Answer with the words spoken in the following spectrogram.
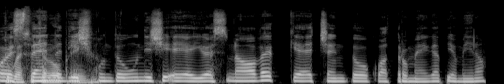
OS questo ci avevo 10 preso. 10.11 e iOS 9 che è 104 mega più o meno.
